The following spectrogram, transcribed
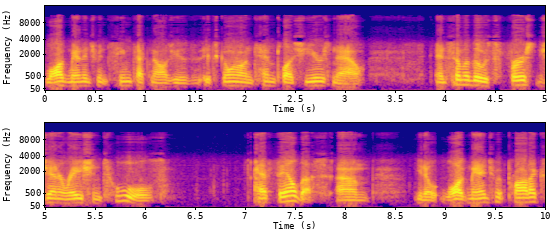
log management SIEM technology, is, it's going on 10 plus years now, and some of those first generation tools have failed us. Um, you know, log management products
